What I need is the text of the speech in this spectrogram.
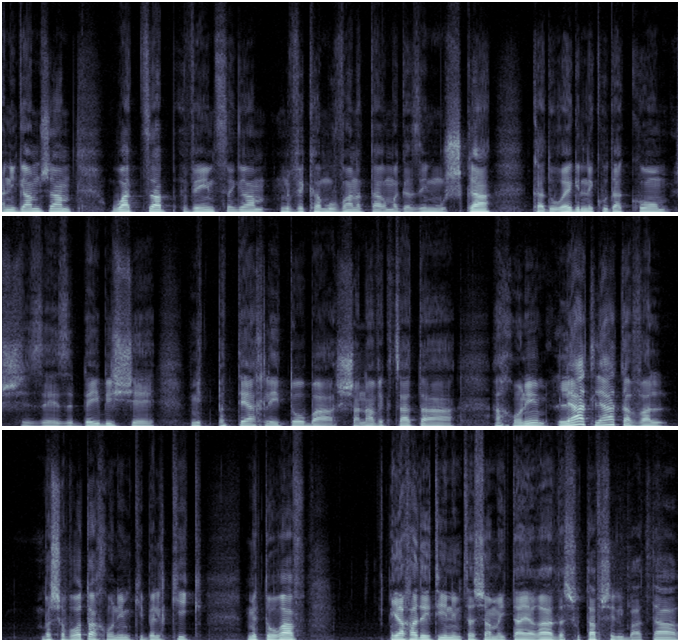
אני גם שם, וואטסאפ ואינסטגרם, וכמובן אתר מגזין מושקע, כדורגל.com, שזה איזה baby שמתפתח לי איתו בשנה וקצת האחרונים, לאט לאט, אבל בשבועות האחרונים קיבל קיק מטורף. יחד איתי נמצא שם איתי ארד, השותף שלי באתר,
